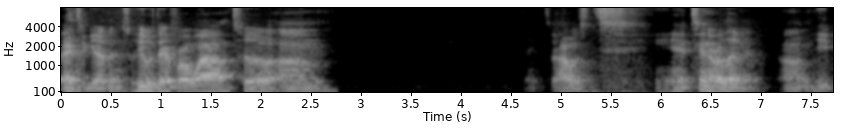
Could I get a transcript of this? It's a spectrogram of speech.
back Yeah. together. And so he was there for a while till um, so I was 10, 10 or eleven. Um, he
